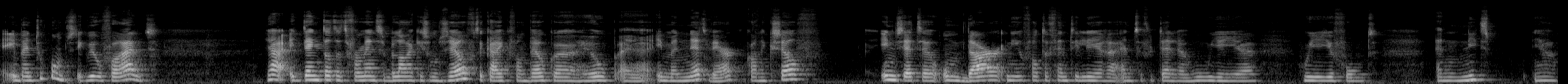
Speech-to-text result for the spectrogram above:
in mijn toekomst. Ik wil vooruit. Ja, ik denk dat het voor mensen belangrijk is om zelf te kijken van welke hulp uh, in mijn netwerk kan ik zelf inzetten om daar in ieder geval te ventileren en te vertellen hoe je je, hoe je, je voelt. En niet, ja,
